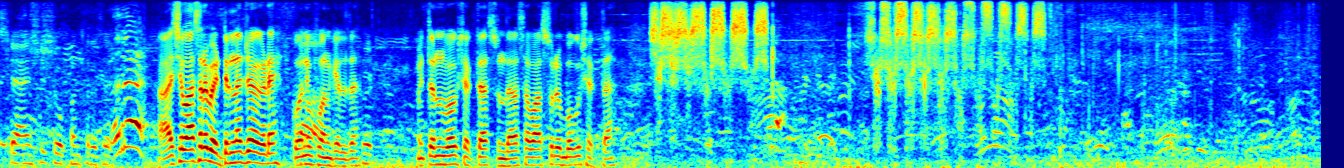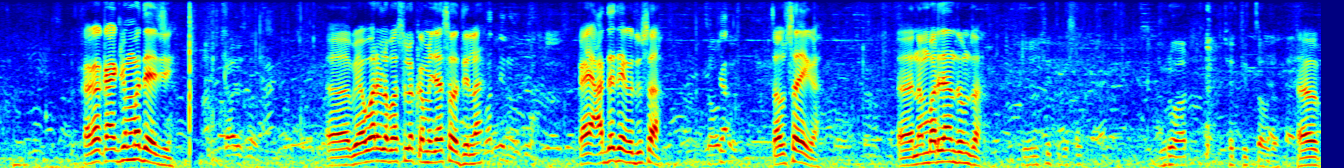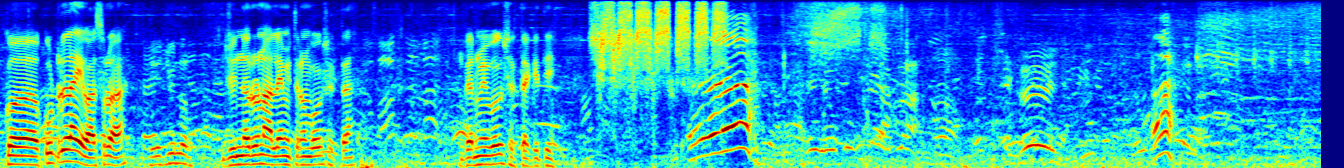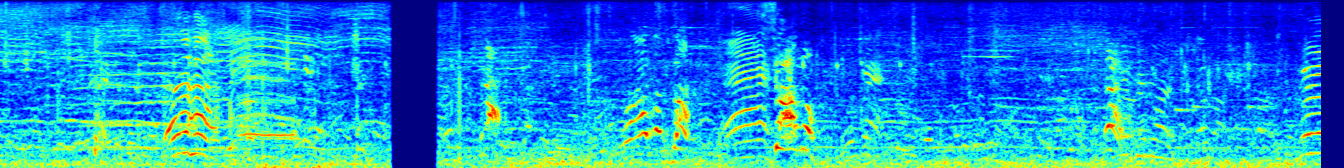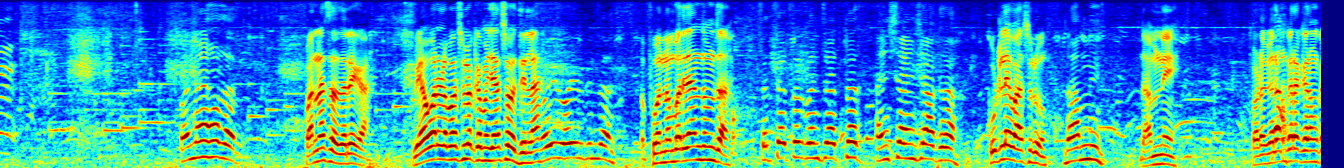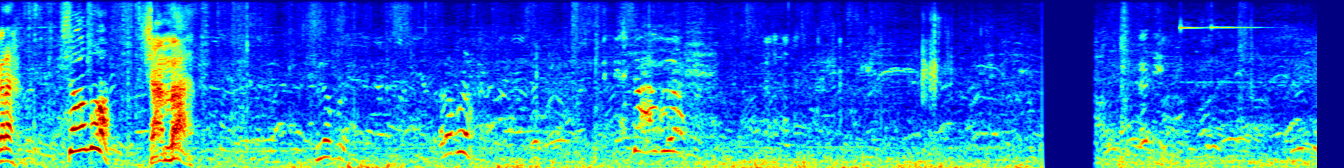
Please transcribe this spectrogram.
शहाऐंशी चोपन्न त्रेसष्ट. असे वासरं भेटेल ना तुझ्याकडे? कोणी फोन केलं तर मित्रांनो बघू शकता सुंदर असा वासरू बघू शकता. काका काय किंमत आहे याची? अं, व्यवहाराला बसलो कमी जास्त होतील ना? काय आदत आहे का दुसरा? चौसा आहे का? अं, नंबर द्या ना तुमचा. ऐंशी त्रेसष्ट. झिरो आठ छत्तीस चौदा. अं, क- कुठला आहे वासरू हा? हे जुनर जुन्नरहून आलाय मित्रांनो बघू शकता. गरमी बघू शकता किती. पन्नास हजार. पन्नास हजार आहे का? व्यवहाराला बसलो कमी जास्त होतील ना? होईल होईल बिंदास. फोन नंबर द्या ना तुमचा. सत्याहत्तर पंच्याहत्तर ऐंशी ऐंशी अकरा. कुठले वासरू? धामणी. धामणे. थोडं गरम करा गरम करा. शांबो. शांबा.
